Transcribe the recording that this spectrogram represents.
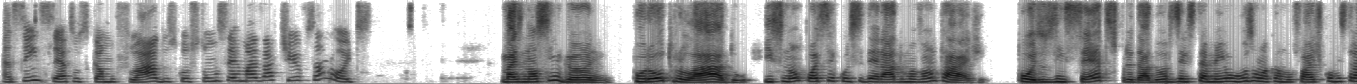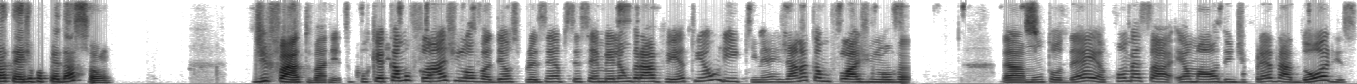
Assim, insetos camuflados costumam ser mais ativos à noite. Mas não se engane. Por outro lado, isso não pode ser considerado uma vantagem, pois os insetos predadores eles também usam a camuflagem como estratégia para predação. De fato, Vanessa, porque a camuflagem em louva-a-Deus, por exemplo, se assemelha a um graveto e a um líquen, né? Já na camuflagem em louva da Montodeia, como essa é uma ordem de predadores,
